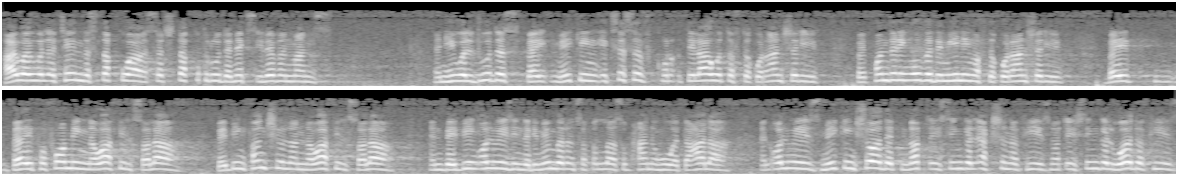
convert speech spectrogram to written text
how I will attain this taqwa, such taqwa through the next 11 months. And he will do this by making excessive tilawat of the Quran Sharif, by pondering over the meaning of the Quran Sharif, by, by performing nawafil salah, by being punctual on nawafil salah, and by being always in the remembrance of Allah subhanahu wa ta'ala, and always making sure that not a single action of his, not a single word of his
